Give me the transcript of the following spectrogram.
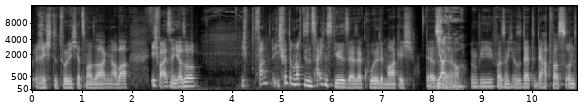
richtet, würde ich jetzt mal sagen. Aber ich weiß nicht, also ich fand, ich finde immer noch diesen Zeichenstil sehr, sehr cool, den mag ich. Der ist ja, ich äh, auch. irgendwie, weiß nicht, also der, der hat was. Und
